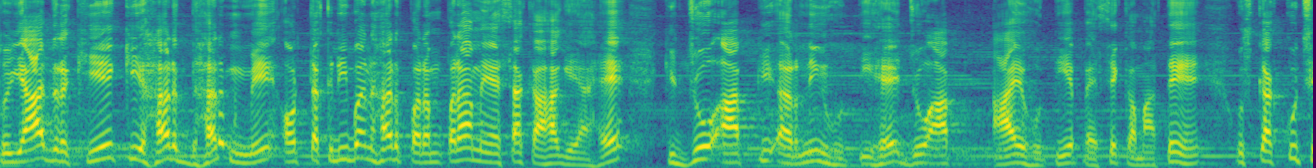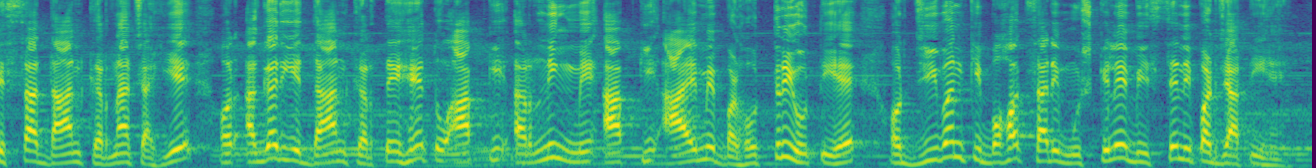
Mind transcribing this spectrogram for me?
तो याद रखिए कि हर धर्म में और तकरीबन हर परंपरा में ऐसा कहा गया है कि जो आपकी अर्निंग होती है, जो आप आय होती है, पैसे कमाते हैं, उसका कुछ हिस्सा दान करना चाहिए और अगर ये दान करते हैं तो आपकी अर्निंग में, आपकी आय में बढ़ोतरी होती है और जीवन की बहुत सारी मुश्किलें भी इससे निपट जाती हैं।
